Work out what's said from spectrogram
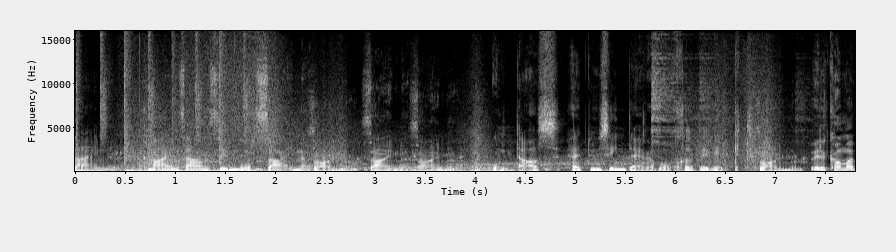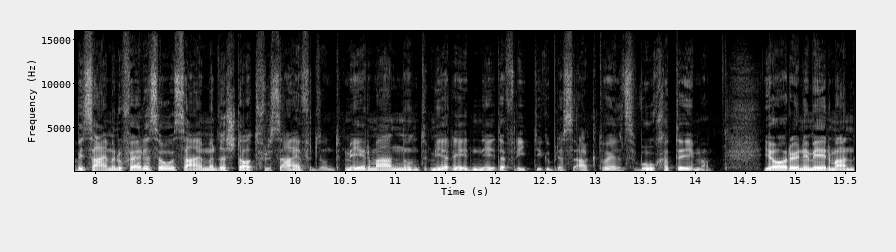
Seimer. Gemeinsam sind wir Seimer. Seimer. Seimer. Seimer. Und das hat uns in dieser Woche bewegt. Seimer. Willkommen bei Seimer auf RSO. Seimer, das steht für Seifert und Mehrmann und wir reden jeden Freitag über das aktuelles Wochenthema. Ja, René Mehrmann,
